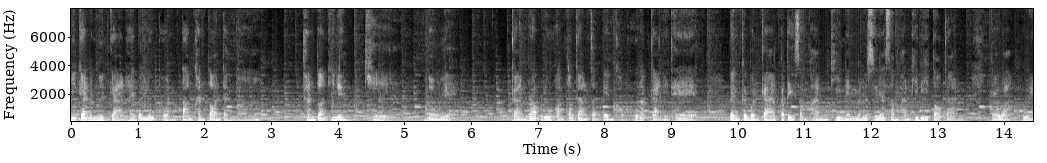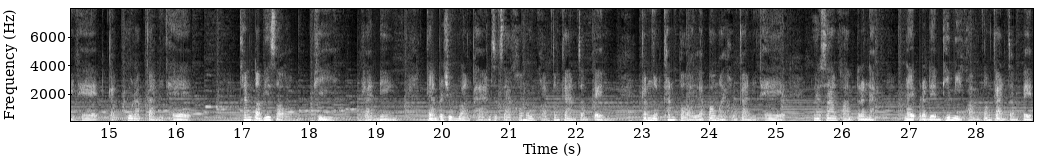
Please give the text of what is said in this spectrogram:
มีการดำเนินการให้บรรลุผลตามขั้นตอนดังนี้ ขั้นตอนที่ 1 K Knowledge การรอบรู้ความต้องการจำเป็นของผู้รับการนิเทศ เป็นกระบวนการปฏิสัมพันธ์ที่เน้นมนุษยสัมพันธ์ที่ดีต่อกัน ระหว่างผู้นิเทศกับผู้รับการนิเทศ ขั้นตอนที่ 2 P Planning การประชุมวางแผนศึกษาข้อมูลความต้องการจำเป็นกำหนดขั้นตอนและเป้าหมายของการนิเทศ เพื่อสร้างความตระหนักในประเด็นที่มีความต้องการจำเป็น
